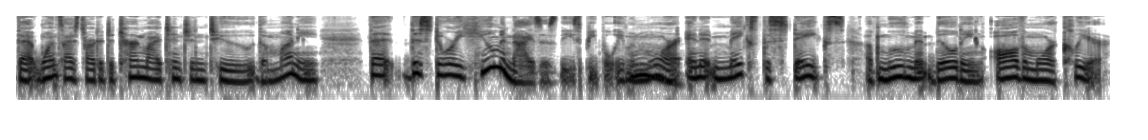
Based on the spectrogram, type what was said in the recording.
that once I started to turn my attention to the money, that this story humanizes these people even mm. more and it makes the stakes of movement building all the more clear.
